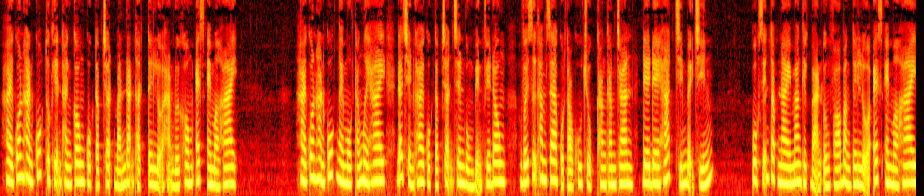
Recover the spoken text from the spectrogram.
Hải quân Hàn Quốc thực hiện thành công cuộc tập trận bắn đạn thật tên lửa hạm đối không SM-2. Hải quân Hàn Quốc ngày 1 tháng 12 đã triển khai cuộc tập trận trên vùng biển phía đông với sự tham gia của tàu khu trục Kang Kamchan DDH-979. Cuộc diễn tập này mang kịch bản ứng phó bằng tên lửa SM-2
